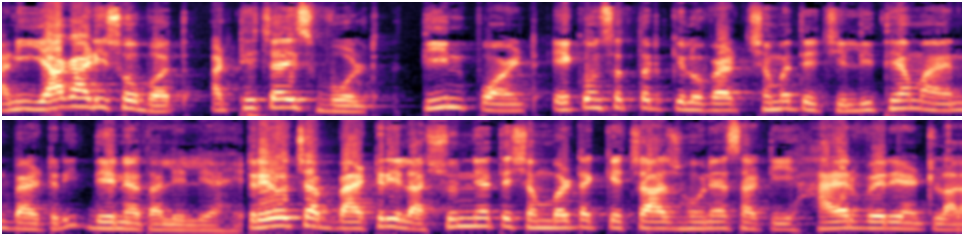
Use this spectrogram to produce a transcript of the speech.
आणि या गाडीसोबत अठ्ठेचाळीस वोल्ट तीन पॉईंट एकोणसत्तर किलो वॅट क्षमतेची लिथियम आयन बॅटरी देण्यात आलेली आहे. ट्रेओच्या बॅटरीला शून्य ते शंभर टक्के चार्ज होण्यासाठी हायर व्हेरियंटला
